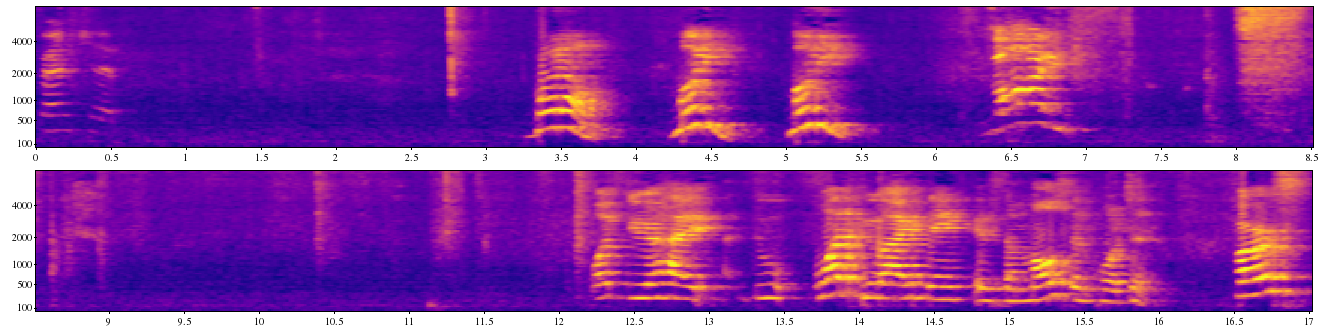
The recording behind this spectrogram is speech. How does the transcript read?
Friendship. Wealth. Money. Money. Life. What do I do? What do I think is the most important? First,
